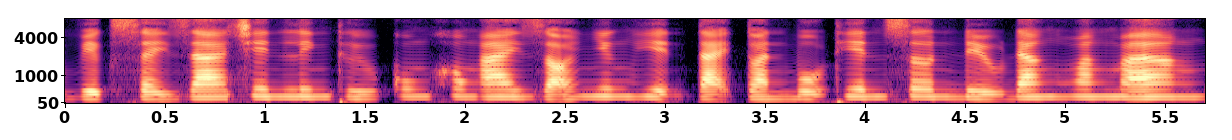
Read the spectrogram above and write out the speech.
việc xảy ra trên linh thứ cung không ai rõ nhưng hiện tại toàn bộ thiên sơn đều đang hoang mang.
